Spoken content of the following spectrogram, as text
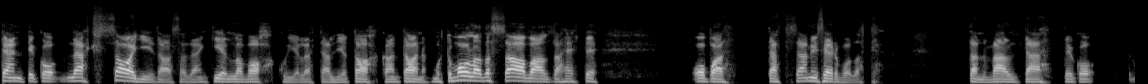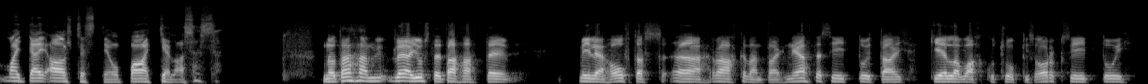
täntiko lähti saaji taas tämän kiellä vahkujalla täällä jo tahkaan tämän. Mutta me ollaan tässä saavalta, että opa tästä säämi tämän vältää, teko maittai alsteste on paatjelasessa. No tähän lää just tahatte, millä hoftas äh, rahkatan tai nähtä siittui tai kiellavahku tsuokkis ork siittui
